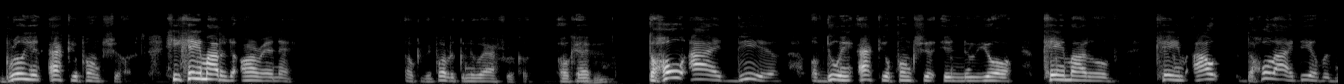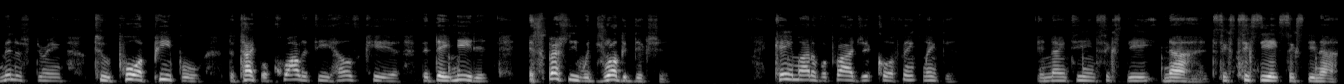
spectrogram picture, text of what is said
brilliant acupuncturist. He came out of the RNA, okay, Republic of New Africa. Okay. Mhm. The whole idea of doing acupuncture in New York came out of came out the whole idea of administering to poor people the type of quality health care that they needed, especially with drug addiction, came out of a project called Think Lincoln in 1969, 68, 69.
